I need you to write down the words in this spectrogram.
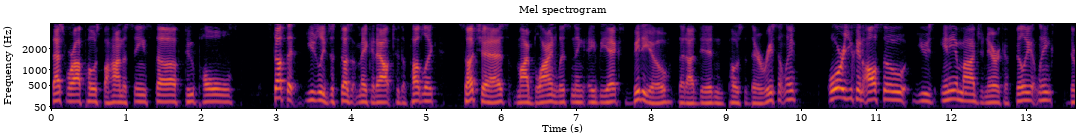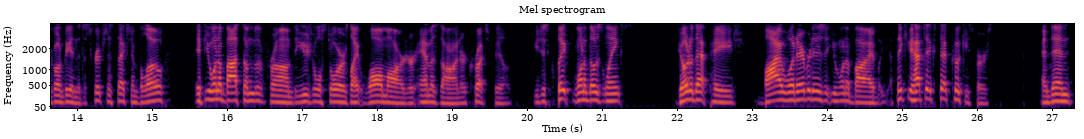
That's where I post behind the scenes stuff, do polls, stuff that usually just doesn't make it out to the public, such as my blind listening ABX video that I did and posted there recently. Or you can also use any of my generic affiliate links. They're going to be in the description section below. If you want to buy something from the usual stores like Walmart or Amazon or Crutchfield, you just click one of those links, go to that page, buy whatever it is that you want to buy. But I think you have to accept cookies first. And then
